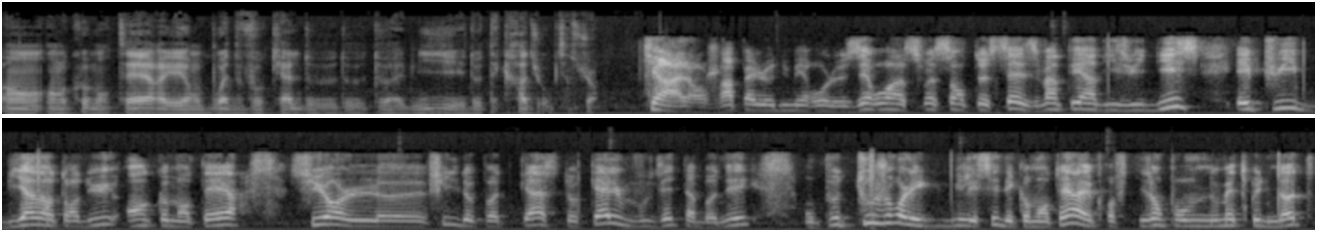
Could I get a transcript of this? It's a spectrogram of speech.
en, commentaire et en boîte vocale de, de amis et de Tech Radio, bien sûr. Alors je rappelle le numéro, le 01 76 21 18 10, et puis bien entendu en commentaire sur le fil de podcast auquel vous êtes abonné. On peut toujours laisser des commentaires et profitez-en pour nous mettre une note.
